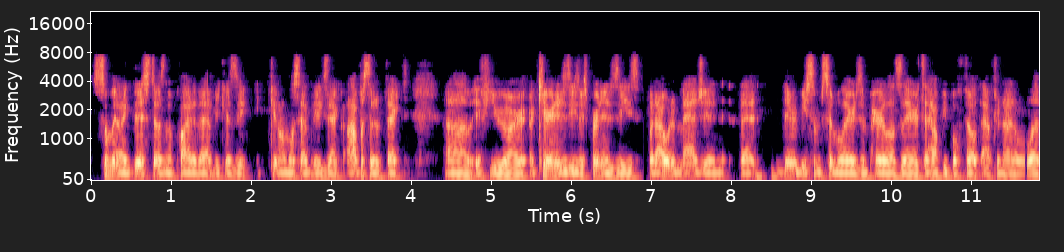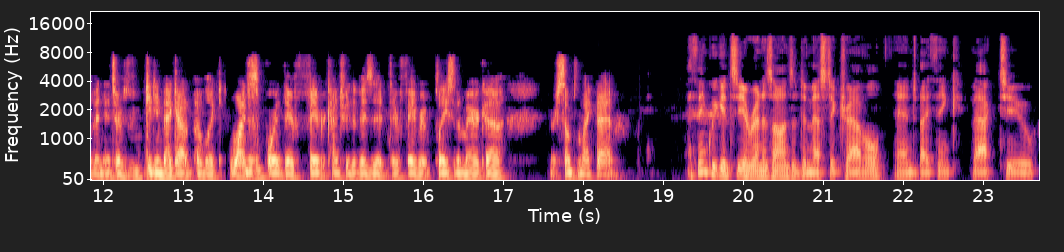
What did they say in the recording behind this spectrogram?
something like this doesn't apply to that because it can almost have the exact opposite effect uh, if you are carrying a disease or spreading a disease. But I would imagine that there would be some similarities and parallels there to how people felt after 9/11 in terms of getting back out in public, wanting to support their favorite country to visit, their favorite place in America, or something like that. I think we could see a renaissance of domestic travel, and I think back to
